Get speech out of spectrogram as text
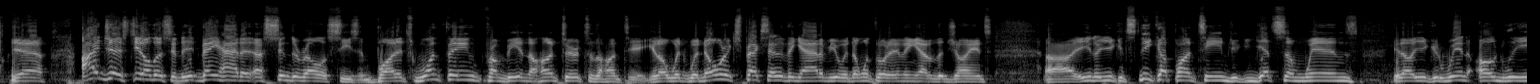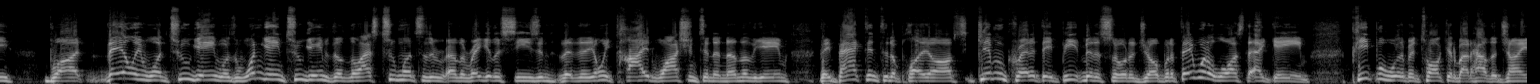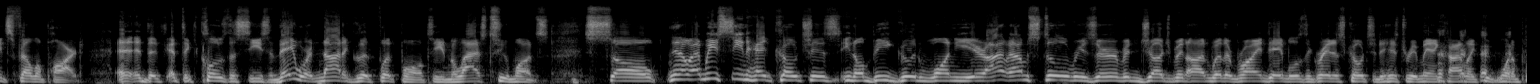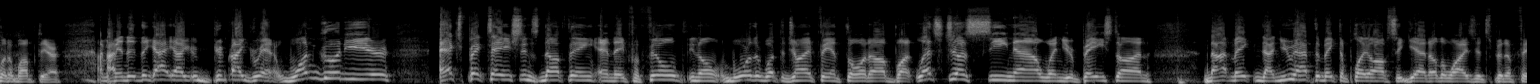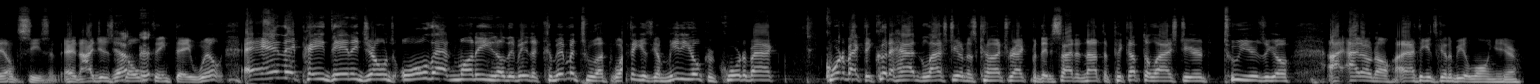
Yeah, I just, you know, listen, they had a, a, Cinderella season, but it's one thing from being the hunter to the hunted. You know, when, when no one expects anything out of you and no one thought anything out of the Giants, uh, you know, you can sneak up on teams, you can get some wins, you know, you could win ugly but they only won two games. Was one game, two games the, the last two months of the, of the regular season. They, they, only tied Washington in another game. They backed into the playoffs. Give them credit; they beat Minnesota, Joe. But if they would have lost that game, people would have been talking about how the Giants fell apart at the, at the close of the season. They were not a good football team the last two months. So you know, we've seen head coaches, you know, be good one year. I, am still reserving judgment on whether Brian Daboll is the greatest coach in the history of mankind. Like people want to put him up there. I mean, the, the guy, I, I grant it, one good year expectations nothing and they fulfilled you know more than what the giant fan thought of but let's just see now when you're based on not make now you have to make the playoffs again otherwise it's been a failed season and i just yep, don't it, think they will and they paid danny jones all that money you know they made a commitment to I think is a mediocre quarterback quarterback they could have had last year on his contract but they decided not to pick up the last year two years ago. I, I don't know. I, I think it's going to be a long year.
